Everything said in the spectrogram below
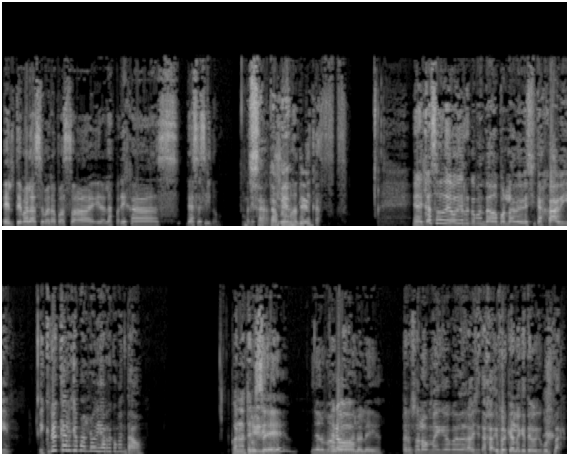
El tema de la semana pasada eran las parejas de asesinos. Parejas Exactamente. románticas. En el caso de hoy, recomendado por la bebecita Javi, y creo que alguien más lo había recomendado. Con No anterioridad. sé, yo no me Pero- acuerdo haberlo leído. pero solo me quedo con la visita Javi porque es la que tengo que culpar.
